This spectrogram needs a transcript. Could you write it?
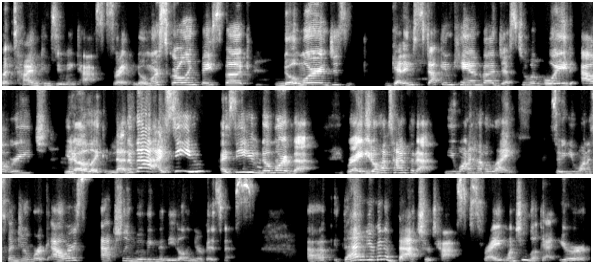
but time consuming tasks right no more scrolling facebook no more just getting stuck in Canva just to avoid outreach, you know, like none of that. I see you. I see you. No more of that, right? You don't have time for that. You want to have a life. So you want to spend your work hours actually moving the needle in your business. Uh, then you're going to batch your tasks, right? Once you look at your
